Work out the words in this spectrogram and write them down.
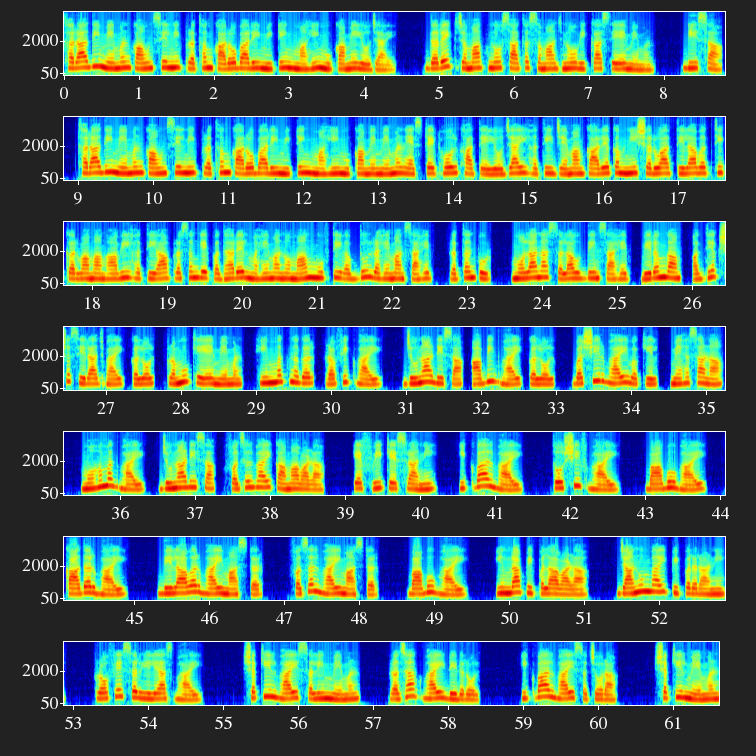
થરાદી મેમણ કાઉન્સિલની પ્રથમ કારોબારી મીટિંગ માહી મુકામે યોજાઈ. દરેક જમાતનો સાથ સમાજનો વિકાસ એ મેમણ. ડીસા, થરાદી મેમણ કાઉન્સિલની પ્રથમ કારોબારી મીટિંગ માહી મુકામે મેમણ એસ્ટેટ હોલ ખાતે યોજાઈ હતી જેમાં કાર્યક્રમની શરૂઆત તિલાવતથી કરવામાં આવી હતી. આ પ્રસંગે પધારેલ મહેમાનો માંગ મુફતી અબ્દુલ રહેમાન સાહેબ, રતનપુર, મૌલાના સલાઉદ્દીન સાહેબ, વિરમગામ અધ્યક્ષ સિરાજભાઈ કલોલ પ્રમુખ એ મેમણ હિંમતનગર, રફીકભાઈ જૂના ડીસા આબિદભાઈ, કલોલ, બશીરભાઈ વકીલ, મહેસાણા, મોહમ્મદભાઈ જૂના Deesa Fazalbhai કામાવાળા, F V Kesrani, Iqbalbhai, Toshifbhai, Babubhai, Kadarbhai, Dilavarbhai master, Fazalbhai master, Babubhai, Imra પીપલાવાળા જાનુમભાઈ પીપરરાની professor Iliyasbhai, Shakilbhai Salim Memon, Razakbhai Didrol Iqbalbhai Sachora, Shakil Memon,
